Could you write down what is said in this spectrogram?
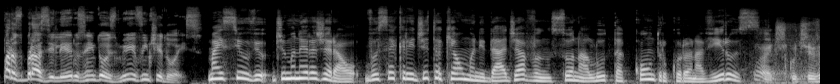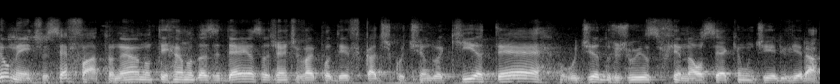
para os brasileiros em 2022. Mas, Silvio, de maneira geral, você acredita que a humanidade avançou na luta contra o coronavírus? Não, indiscutivelmente, isso é fato, né? No terreno das ideias, a gente vai poder ficar discutindo aqui até o dia do juízo final, se é que um dia ele virá.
